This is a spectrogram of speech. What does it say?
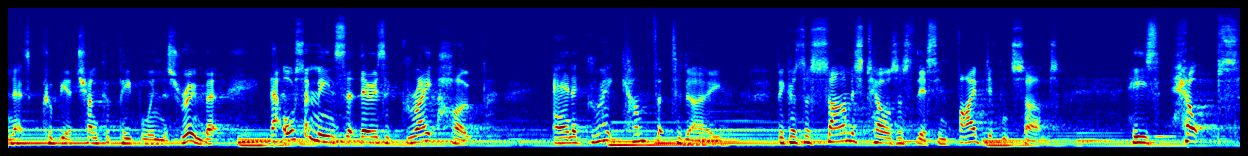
and that could be a chunk of people in this room. But that also means that there is a great hope and a great comfort today because the psalmist tells us this in five different psalms. He helps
